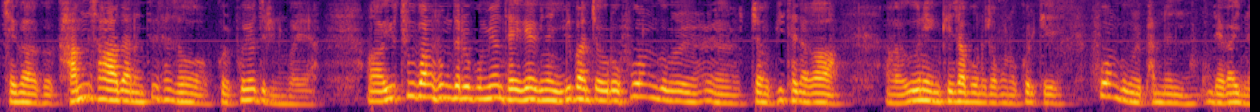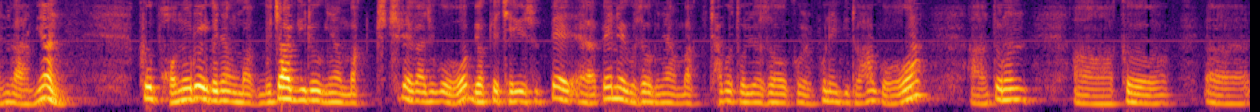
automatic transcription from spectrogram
제가 그 감사하다는 뜻에서 그걸 보여드리는 거예요. 어, 유튜브 방송들을 보면 대개 그냥 일반적으로 후원금을 어, 저 밑에다가 어, 은행 계좌번호 적어놓고 이렇게 후원금을 받는 데가 있는가 하면 그 번호를 그냥 막 무작위로 그냥 막 추출해가지고 몇 개 제휴수 빼, 어, 빼내고서 그냥 막 잡아 돌려서 그걸 보내기도 하고 아, 또는 어, 그 어,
